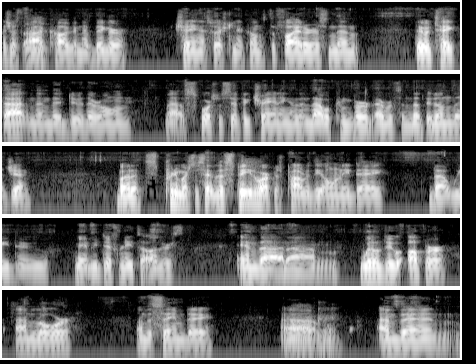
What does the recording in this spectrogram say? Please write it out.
It's just a Mhm. cog in a bigger chain, especially when it comes to fighters, and then they would take that and then they do their own uh, sport specific training, and then that would convert everything that they done in the gym. But it's pretty much the same. The speed work is probably the only day that we do maybe differently to others, in that um, we'll do upper and lower on the same day, um, okay. And then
